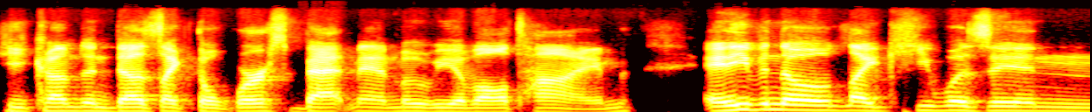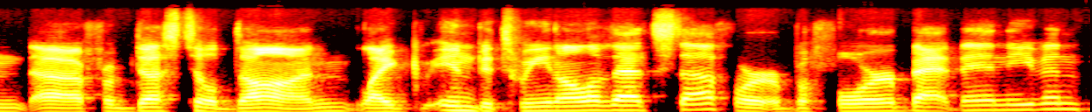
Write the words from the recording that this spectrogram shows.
He comes and does like the worst Batman movie of all time and even though like he was in uh, from dusk till dawn like in between all of that stuff or before batman even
